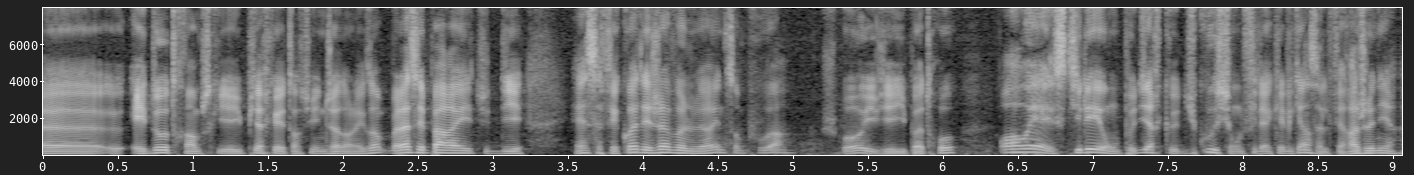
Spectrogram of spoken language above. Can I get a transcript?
Euh, et d'autres, hein, parce qu'il y a eu pire que les Tortues Ninja dans l'exemple. Bah, là c'est pareil, tu te dis, eh, ça fait quoi déjà Wolverine sans pouvoir? Je sais pas, il vieillit pas trop. Oh ouais, stylé, on peut dire que du coup si on le file à quelqu'un ça le fait rajeunir.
